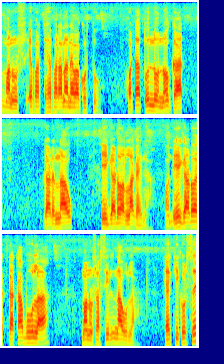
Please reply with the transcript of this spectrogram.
মানুষ এফার থেকে হেফার আনা নেওয়া করতো। হঠাৎ অন্য অন্য গাড়, গাড়ের নাও এই গাড়ো আর লাগাই না। অন এই গাড়ো একটা কাবুলা মানুষ আছিল নাউলা। হে কি করছে?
